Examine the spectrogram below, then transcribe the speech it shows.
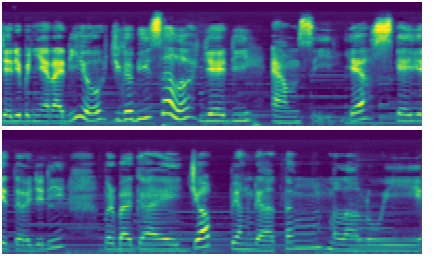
Jadi penyiar radio juga bisa loh jadi MC. Yes, kayak gitu. Jadi berbagai job yang datang melalui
